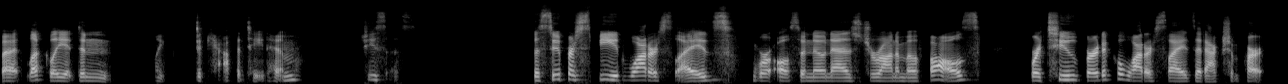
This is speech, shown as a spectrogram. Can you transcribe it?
But luckily, it didn't like decapitate him. Jesus. The super speed water slides were also known as Geronimo Falls, were two vertical water slides at Action Park.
